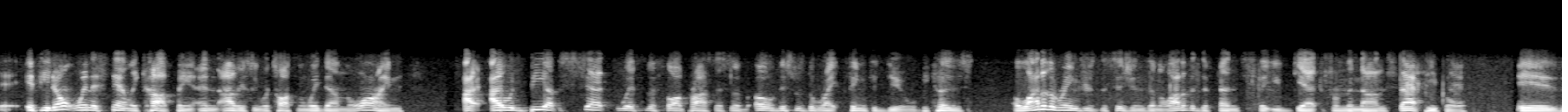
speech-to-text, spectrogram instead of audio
if you don't win a Stanley Cup, and obviously we're talking way down the line, I, I would be upset with the thought process of, oh, this was the right thing to do because a lot of the Rangers' decisions and a lot of the defense that you get from the non-stat people is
